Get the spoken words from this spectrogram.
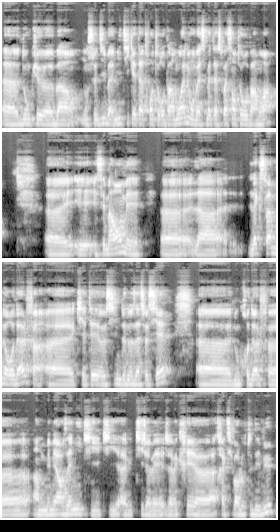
Euh, donc, euh, bah, on se dit, bah, Mythic est à 30 euros par mois, nous on va se mettre à 60 euros par mois. Et, et c'est marrant, mais euh, la l'ex-femme de Rodolphe, euh, qui était aussi une de nos associés. Euh, donc Rodolphe, euh, un de mes meilleurs amis, qui, qui avec qui j'avais j'avais créé Attractive World au tout début.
